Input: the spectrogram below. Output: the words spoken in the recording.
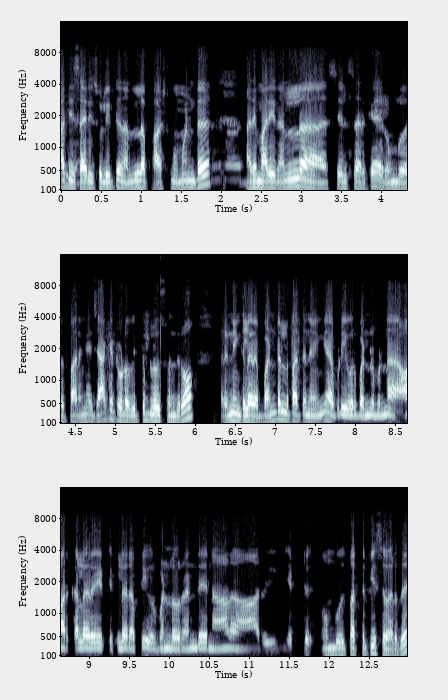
ஆதி சாரி சொல்லிட்டு நல்ல ஃபாஸ்ட் மூமெண்ட் அதே மாதிரி நல்ல சேல்ஸாக இருக்கு. ரொம்ப பாருங்க ஜாக்கெட்டோட வித் ப்ளவுஸ் வந்துடும் ரன்னிங் கலர் பண்டல் பார்த்தீங்க அப்படி ஒரு பண்டல் பண்ணா ஆறு கலர் எட்டு கலர் அப்படி ஒரு பண்டல் ஒரு ரெண்டு நாலு ஆறு எட்டு ஒன்பது பத்து பீஸ் வருது.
